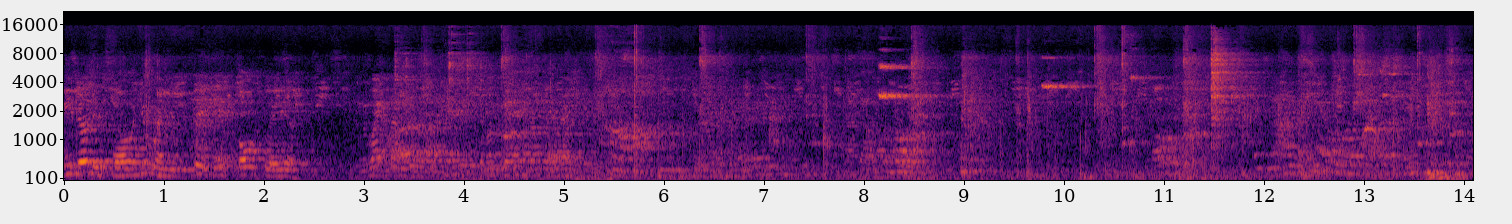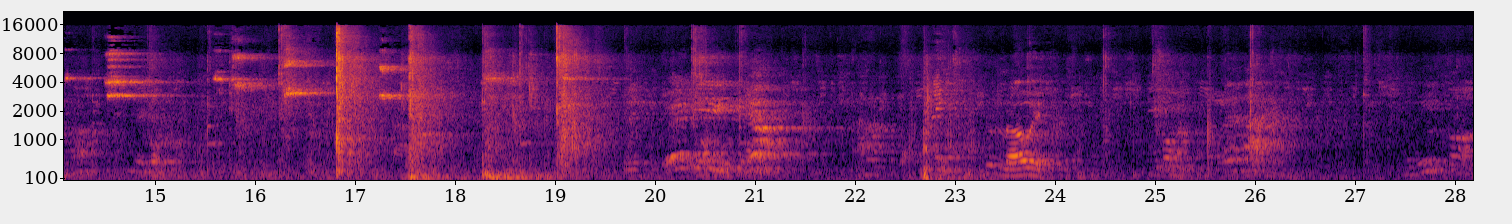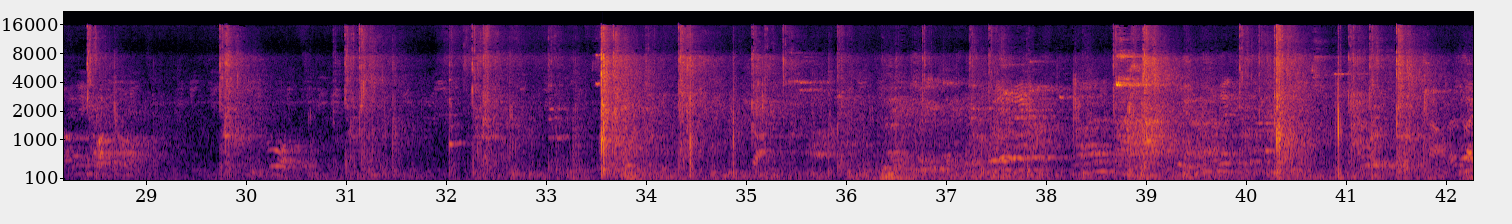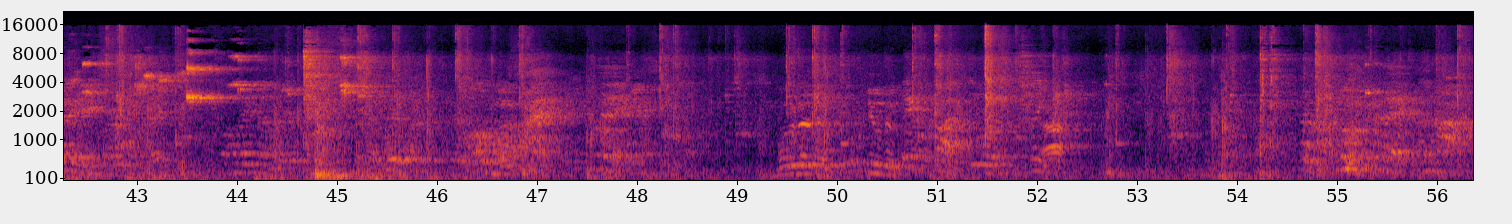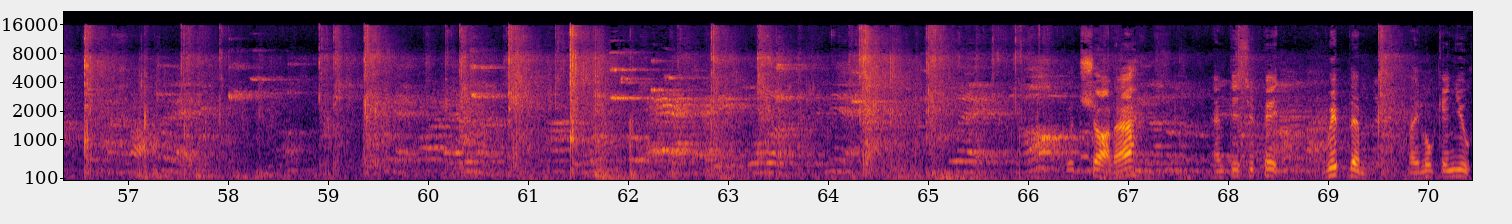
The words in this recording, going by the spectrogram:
middle is for you when you play against tall player. Right now, cannot play. Shot, huh? Ah. Anticipate, whip them by Lo Ken Yu.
